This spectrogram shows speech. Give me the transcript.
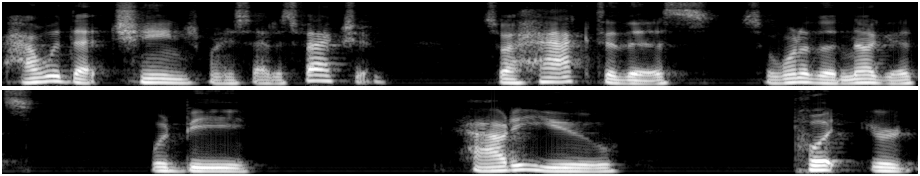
how would that change my satisfaction so a hack to this so one of the nuggets would be how do you put your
